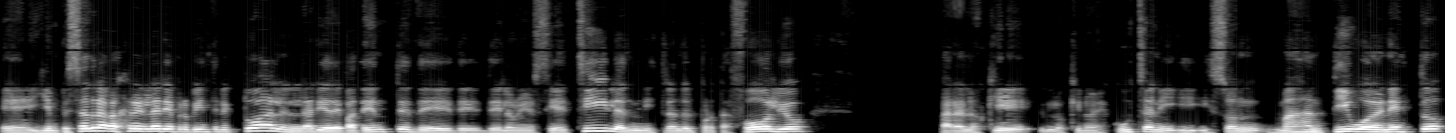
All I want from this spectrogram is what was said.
Eh, y empecé a trabajar en el área de propiedad intelectual, en el área de patentes de, de, la Universidad de Chile, administrando el portafolio. Para los que, los que nos escuchan y, son más antiguos en esto,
